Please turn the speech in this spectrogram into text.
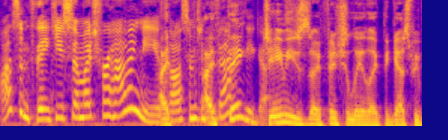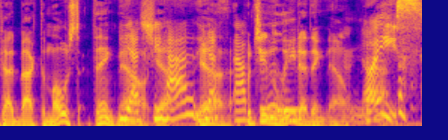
Awesome. Thank you so much for having me. It's I, awesome to be I back think you guys. Jamie's officially like the guest we've had back the most. I think now. Yes, she yeah. has. Yeah. Yes, Put you in the lead. I think now. Nice.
